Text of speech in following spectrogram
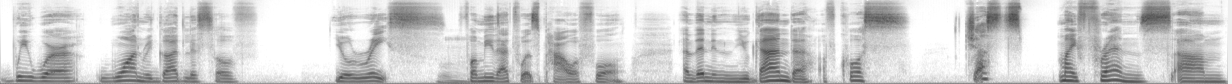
we were one regardless of your race, for me that was powerful. And then in Uganda, of course, just my friends um,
